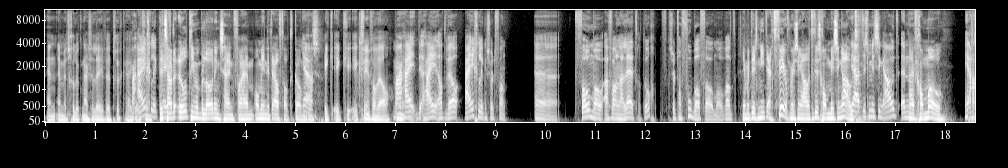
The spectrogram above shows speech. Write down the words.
en, en met geluk naar zijn leven terugkijken. Maar eigenlijk Dit heeft- zou de ultieme beloning zijn voor hem om in dit elftal te komen. Ja. Dus. ik, ik, ik vind van wel. Maar hij, de- hij had wel eigenlijk een soort van eh, FOMO avant la lettre, toch? Een soort van voetbal-FOMO. Want Ja, maar het is niet echt fear of missing out. Het is gewoon missing out. ja, het is missing out. En Hij heeft gewoon Mo. Ja,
